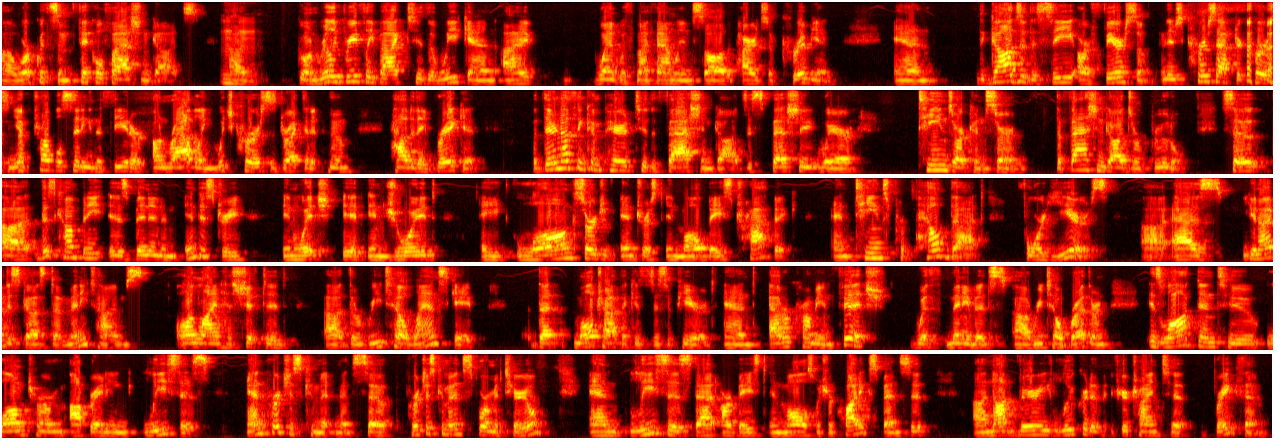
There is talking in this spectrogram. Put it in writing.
uh, work with some fickle fashion gods. Uh, Mhm. going really briefly back to the weekend, I went with my family and saw the Pirates of Caribbean, and the gods of the sea are fearsome, and there's curse after curse, and you have trouble sitting in the theater unraveling which curse is directed at whom, how do they break it. But they're nothing compared to the fashion gods, especially where teens are concerned. The fashion gods are brutal. So uh, this company has been in an industry in which it enjoyed a long surge of interest in mall-based traffic, and teens propelled that for years. Uh, as you and I have discussed uh, many times, online has shifted uh, the retail landscape. That mall traffic has disappeared, and Abercrombie and Fitch, with many of its uh, retail brethren, is locked into long-term operating leases and purchase commitments. So, purchase commitments for material and leases that are based in malls, which are quite expensive, uh, not very lucrative if you're trying to break them.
